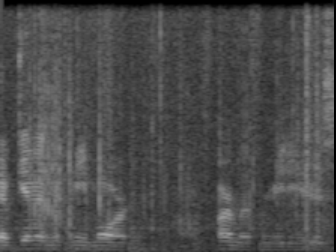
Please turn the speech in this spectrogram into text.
have given me more armor for me to use.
